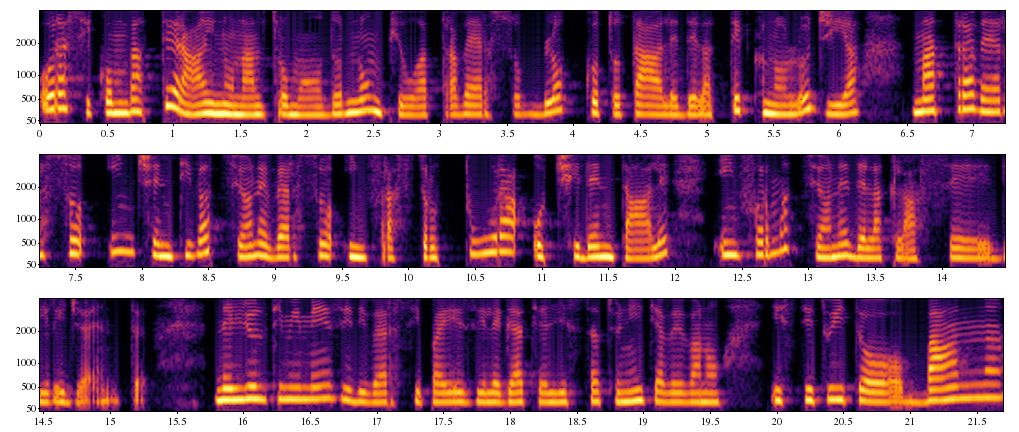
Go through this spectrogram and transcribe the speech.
ora si combatterà in un altro modo, non più attraverso blocco totale della tecnologia, ma attraverso incentivazione verso infrastruttura occidentale e informazione della classe dirigente. Negli ultimi mesi diversi paesi legati agli Stati Uniti avevano istituito ban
